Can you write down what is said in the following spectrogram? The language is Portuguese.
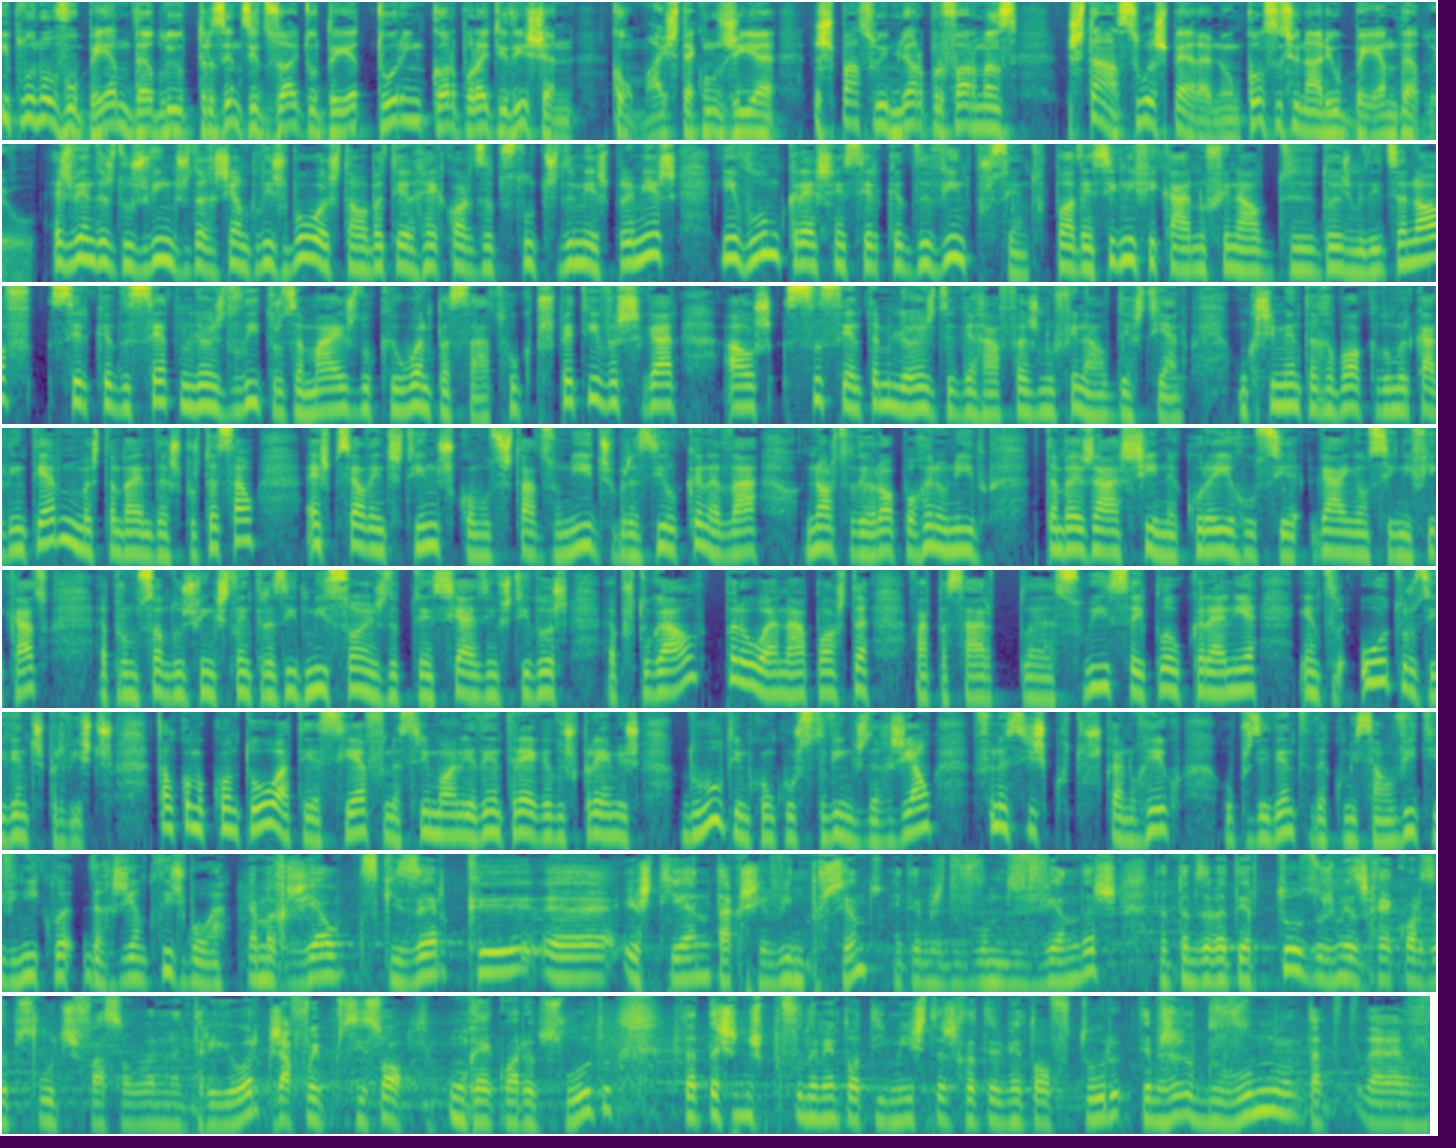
e pelo novo BMW 318D Touring Corporate Edition, com mais tecnologia, espaço e melhor performance, está à sua espera num concessionário BMW. As vendas dos vinhos da região de Lisboa estão a bater recordes absolutos de mês para mês e em volume crescem cerca de 20%. Podem significar no final de 2019 cerca de 7 milhões de litros a mais do que o ano passado, o que perspectiva chegar aos 60 milhões de garrafas no final deste ano. Um crescimento a reboque do mercado interno, mas também das exportação, em especial em destinos como os Estados Unidos, Brasil, Canadá, Norte da Europa ou Reino Unido. Também já a China, Coreia e Rússia ganham significado. A promoção dos vinhos tem trazido missões de potenciais investidores a Portugal. Para o ano, a aposta vai passar pela Suíça e pela Ucrânia, entre outros eventos previstos. Tal como contou a TSF na cerimónia de entrega dos prémios do último concurso de vinhos da região, Francisco Toscano Rego, o presidente da Comissão Vitivinícola da região de Lisboa. É uma região se quiser, que uh, este ano está a crescer 20% em termos de volume de vendas. Portanto, estamos a bater todos os meses recordes absolutos face ao ano anterior, que já foi por si só um recorde absoluto. Portanto, deixa-nos profundamente otimistas relativamente ao futuro. Temos de volume, portanto,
